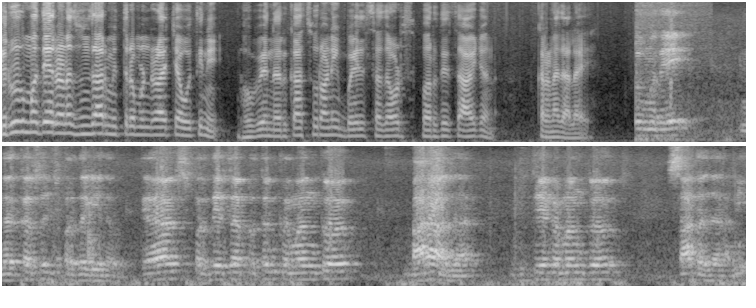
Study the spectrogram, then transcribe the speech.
नेरूरमध्ये रणझुंजार मित्रमंडळाच्या वतीने भव्य नरकासूर आणि बैल सजावट स्पर्धेचं आयोजन करण्यात आलं आहे मध्ये नरकासूर स्पर्धा घेत आहोत. त्या स्पर्धेचा प्रथम क्रमांक बारा हजार द्वितीय क्रमांक सात हजार आणि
